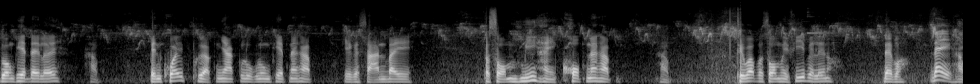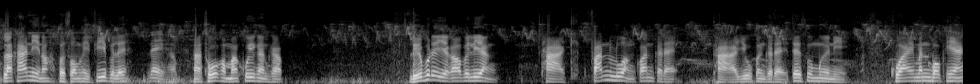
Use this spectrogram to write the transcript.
ดวงเพชรได้เลยครับ เป็นควายเผือกยักษ์ลูกลุงเพชรนะครับ เอกสารใบผสมมีให้ครบนะครับ ครับ ถือว่าผสมให้ฟรีไปเลยเนาะได้ปะได้ครับราคานี่เนาะผสมให้ฟรีไปเลยได้ครับอะโทรเข้ามาคุยกันครับ หรือผู้ใดอยากเอาไปเลี้ยงถ่าฟันล่วงก้อนก็ได้ถ่าอายุเพิ่นก็ได้แต่ซุมือนี่ควายมันบ่แพง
